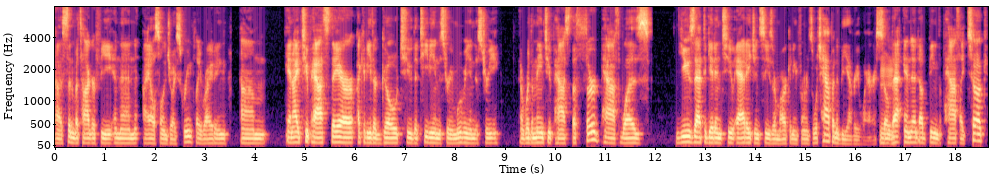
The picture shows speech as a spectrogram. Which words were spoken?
uh, cinematography and then i also enjoy screenplay writing um, and i had two paths there i could either go to the tv industry or movie industry were the main two paths. The third path was use that to get into ad agencies or marketing firms, which happened to be everywhere. So mm-hmm. that ended up being the path I took.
